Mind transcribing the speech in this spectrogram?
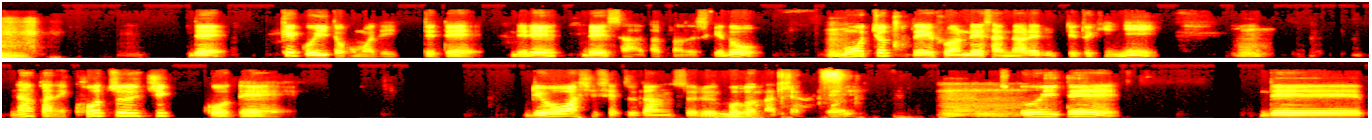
うん。で、結構いいとこまで行ってて、で、レレーサーだったんですけど、うん。もうちょっとで F1 レーサーになれるっていう時に、うん。なんかね、交通事故で、両足切断することになっちゃって、うん。それで、で、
